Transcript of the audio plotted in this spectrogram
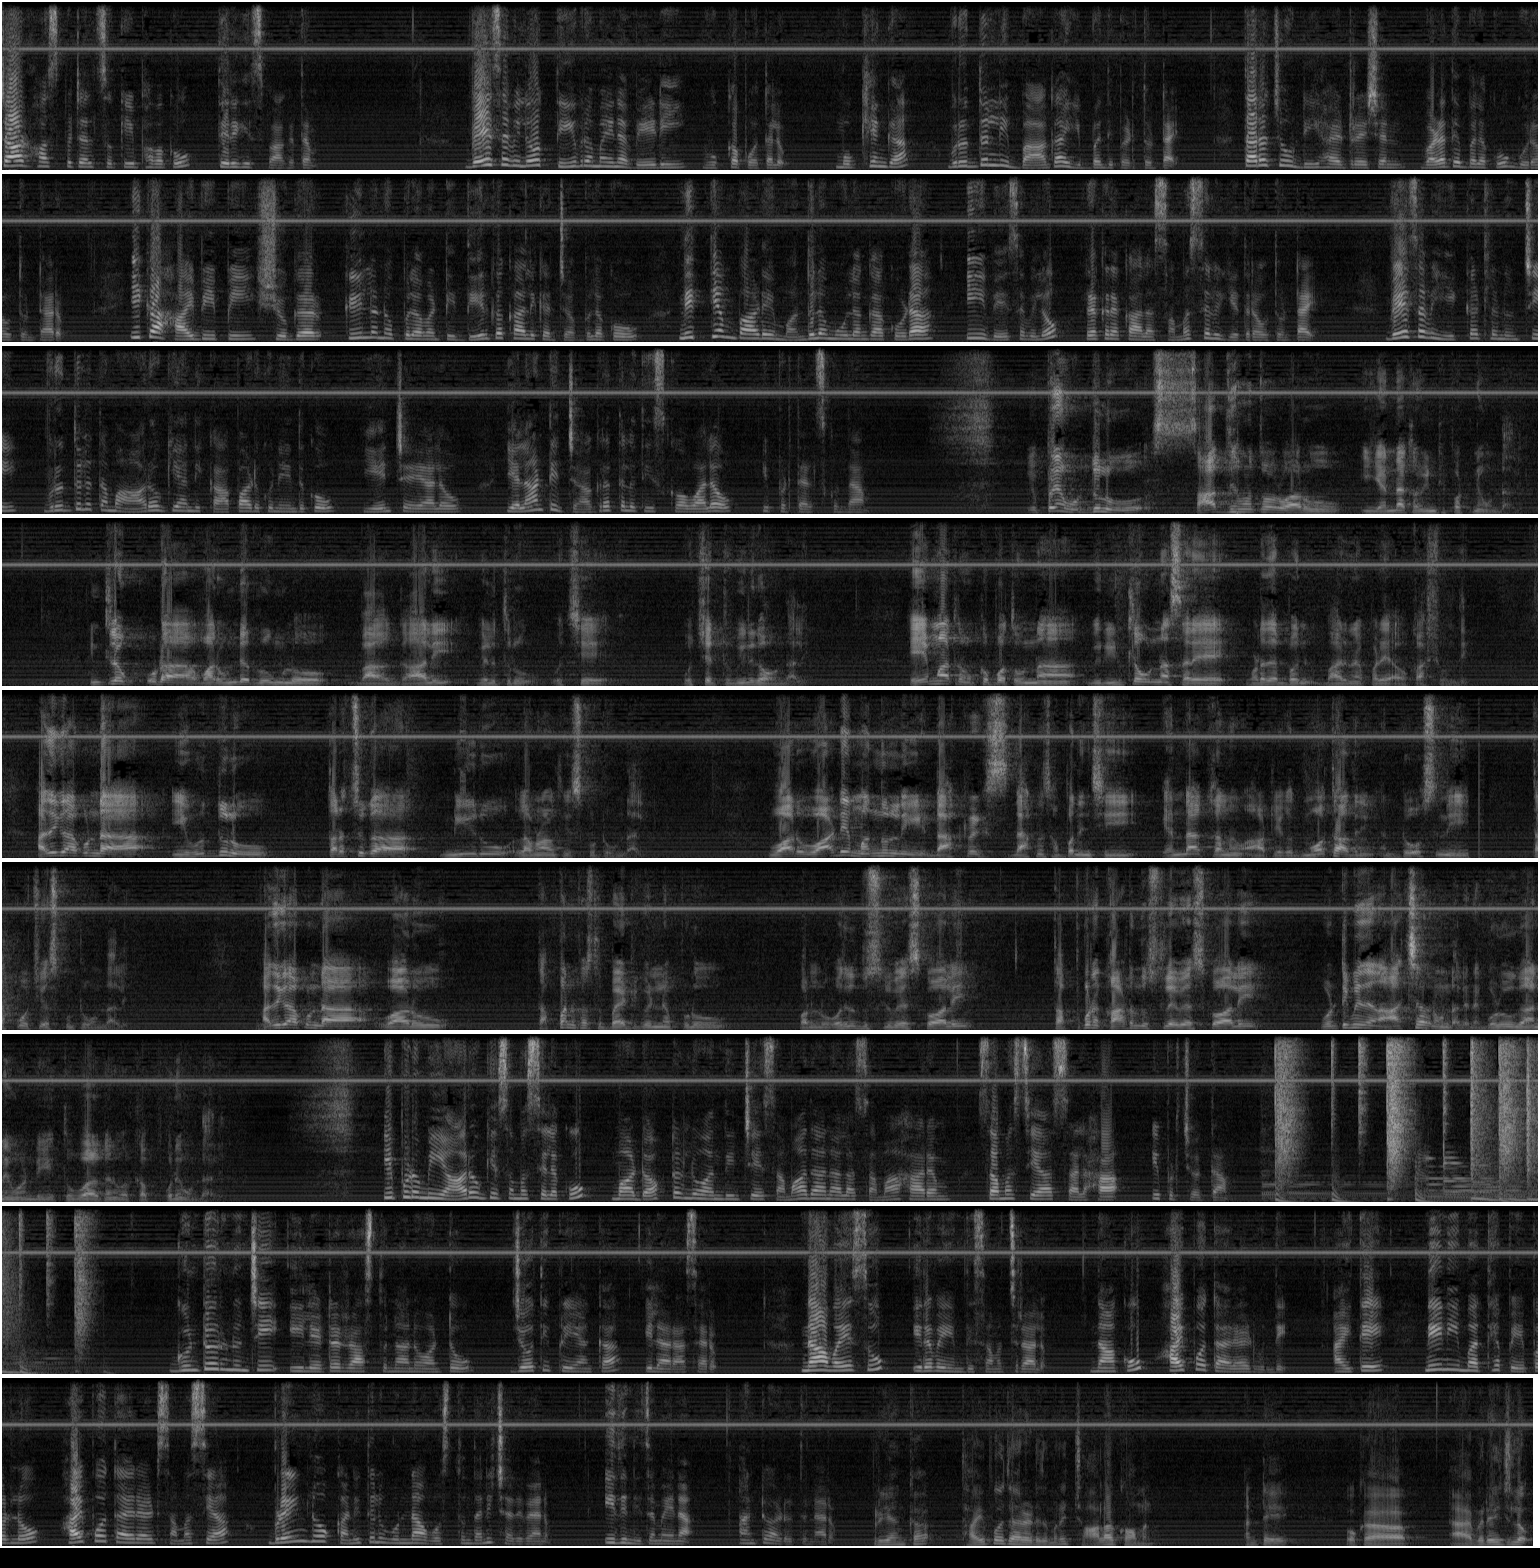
Star hospital సుఖీభవకు తిరిగి స్వాగతం. వేసవిలో తీవ్రమైన వేడి ఉక్కపోతలు ముఖ్యంగా వృద్ధుల్ని బాగా ఇబ్బంది పెడుతుంటాయి. తరచూ డీహైడ్రేషన్ వడదెబ్బలకు గురవుతుంటారు. ఇక హై బీపీ షుగర్ కీళ్ళ నొప్పుల వంటి దీర్ఘకాలిక జబ్బులకు నిత్యం వాడే మందుల మూలంగా కూడా ఈ వేసవిలో రకరకాల సమస్యలు ఎదురవుతుంటాయి. వేసవి ఇక్కట్ల నుంచి వృద్ధులు తమ ఆరోగ్యాన్ని కాపాడుకునేందుకు ఏం చేయాలో ఎలాంటి జాగ్రత్తలు తీసుకోవాలో ఇప్పుడు తెలుసుకుందాం. ఎప్పుడైనా వృద్ధులు సాధ్యమంతో వారు ఈ ఎండాకాలం ఇంటి పట్టునే ఉండాలి. ఇంట్లో కూడా వారు ఉండే రూమ్లో బాగా గాలి వెలుతురు వచ్చే వచ్చేట్టు వీలుగా ఉండాలి. ఏమాత్రం ఉక్కపోత ఉన్నా వీరు ఇంట్లో ఉన్నా సరే వడదెబ్బ బారిన పడే అవకాశం ఉంది. అది కాకుండా ఈ వృద్ధులు తరచుగా నీరు లవణాలు తీసుకుంటూ ఉండాలి. వారు వాడే మందుల్ని డాక్టర్స్ డాక్టర్ని సంప్రదించి ఎండాకాలం వాటి యొక్క మోతాదుని డోస్ని తక్కువ చేసుకుంటూ ఉండాలి. అది కాకుండా వారు తప్పని ఫస్ట్ బయటకు వెళ్ళినప్పుడు వాళ్ళు వదిలి దుస్తులు వేసుకోవాలి తప్పకుండా కాటన్ దుస్తులే వేసుకోవాలి ఒంటి మీద ఆచ్ఛాదన ఉండాలి గొడువు గొడుగు కానివ్వండి తువ్వాలు కానివ్వండి కప్పుకునే ఉండాలి. ఇప్పుడు మీ ఆరోగ్య సమస్యలకు మా డాక్టర్లు అందించే సమాధానాల సమాహారం సమస్య సలహా ఇప్పుడు చూద్దాం. గుంటూరు నుంచి ఈ లెటర్ రాస్తున్నాను అంటూ జ్యోతి ప్రియాంక ఇలా రాశారు. నా వయసు ఇరవై ఎనిమిది సంవత్సరాలు. నాకు హైపోథైరాయిడ్ ఉంది. అయితే నేను ఈ మధ్య పేపర్లో హైపోథైరాయిడ్ సమస్య బ్రెయిన్లో కణితులు ఉన్నా వస్తుందని చదివాను. ఇది నిజమేనా? అంటూ అడుగుతున్నారు. ప్రియాంక థైపోథైరాయిడిజం అనేది చాలా కామన్. అంటే ఒక యావరేజ్లో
